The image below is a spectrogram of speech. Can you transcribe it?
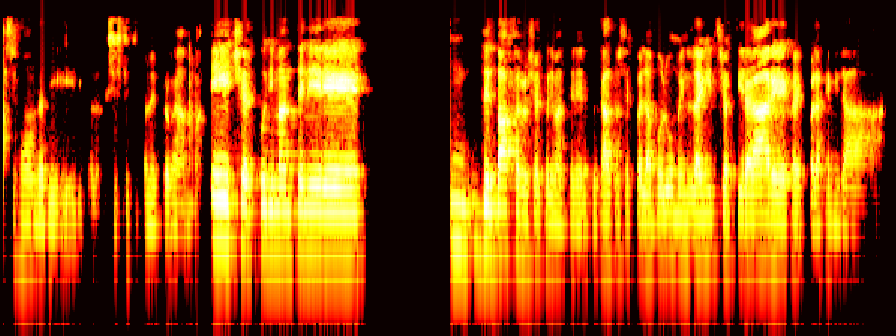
a seconda di, di quello che si stipula nel programma. E cerco di mantenere del buffer lo cerco di mantenere, più che altro se quella a volume la inizio a tirare, è quella che mi dà,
